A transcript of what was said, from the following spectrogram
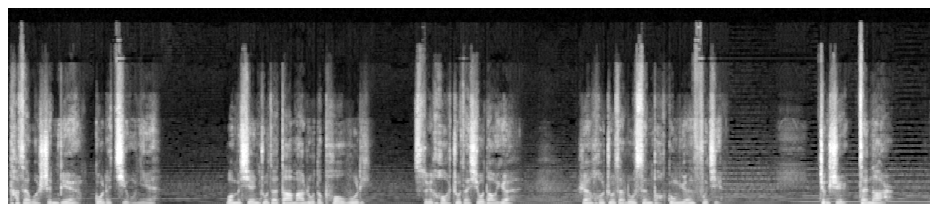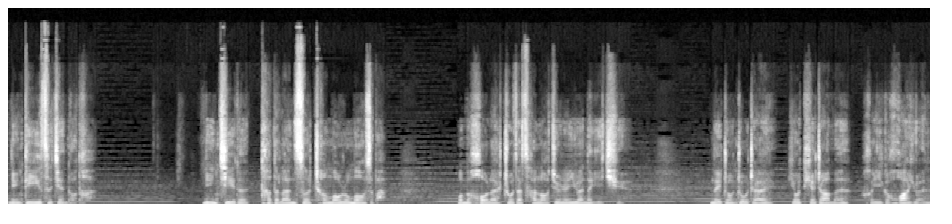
他在我身边过了九年。我们先住在大马路的破屋里，随后住在修道院，然后住在卢森堡公园附近。正是在那儿，您第一次见到他。您记得他的蓝色长毛绒帽子吧？我们后来住在残老军人院那一区，那幢住宅有铁栅门和一个花园，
